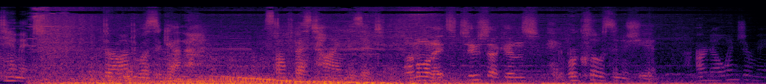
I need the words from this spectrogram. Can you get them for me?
Damn it. They're on to us again. It's not the best time, is it? I'm on it. Two seconds. Okay, we're close, Initiate. Arno and Germain...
